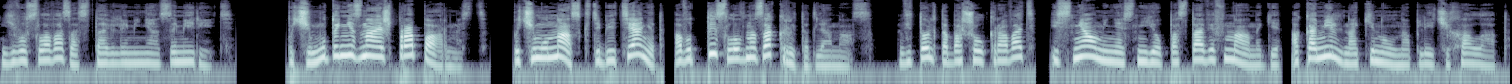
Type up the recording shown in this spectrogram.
Его слова заставили меня замереть. Почему ты не знаешь про парность? Почему нас к тебе тянет, а вот ты словно закрыта для нас? Витольд обошел кровать и снял меня с нее, поставив на ноги, а Камиль накинул на плечи халат.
